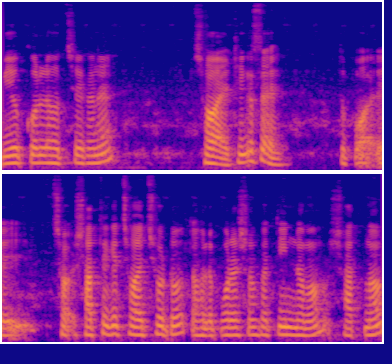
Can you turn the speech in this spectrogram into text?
বিয়োগ করলে হচ্ছে এখানে ছয়, ঠিক আছে? তো এই সাত থেকে ছয় ছোট, তাহলে পরের সংখ্যা তিন নামাও সাত নাম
